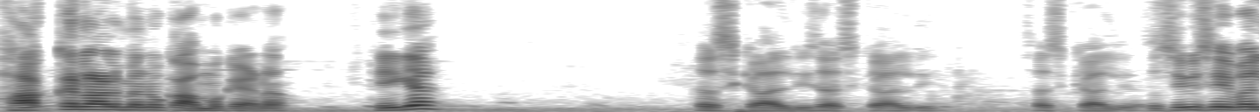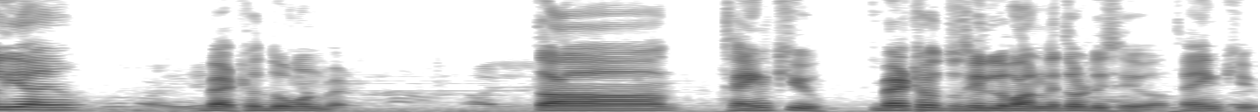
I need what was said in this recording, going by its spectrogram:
ਹੱਕ ਨਾਲ ਮੈਨੂੰ ਕੰਮ ਕਹਿਣਾ। ਠੀਕ ਹੈ? ਸਤਿ ਸ਼੍ਰੀ ਅਕਾਲ ਜੀ, ਸਤਿ ਸ਼੍ਰੀ ਅਕਾਲ ਜੀ, ਸਤਿ ਸ਼੍ਰੀ ਅਕਾਲ ਜੀ। ਤੁਸੀਂ ਵੀ ਸੇਵਾ ਲਈ ਆਏ ਹੋ? ਬੈਠੋ, ਦੋ ਮਿੰਟ ਬੈਠੋ। ਤਾਂ ਥੈਂਕ ਯੂ ਬੈਠੋ, ਤੁਸੀਂ ਲਵਾਨੇ ਤੁਹਾਡੀ ਸੇਵਾ। ਥੈਂਕ ਯੂ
